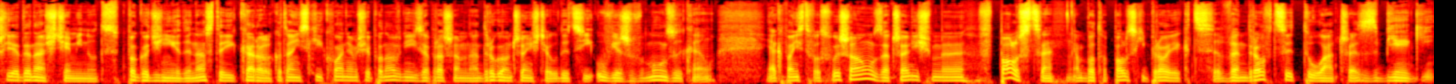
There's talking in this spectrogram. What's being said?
Już 11 minut po godzinie 11. Karol Kotański, kłaniam się ponownie i zapraszam na drugą część audycji Uwierz w muzykę. Jak Państwo słyszą, zaczęliśmy w Polsce, bo to polski projekt Wędrowcy Tułacze Zbiegi.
